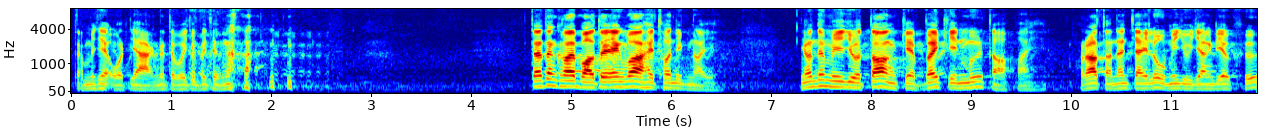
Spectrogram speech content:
แต่ไม่ใช่อดอยากนะแต่ว่ายังไม่ถึงงาน แต่ต้องคอยบอกตัวเองว่าให้ทนอีกหน่อยเงินที่มีอยู่ต้องเก็บไว้กินมื้อต่อไป เพราะตอนนั้นใจลูกมีอยู่อย่างเดียวคือ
